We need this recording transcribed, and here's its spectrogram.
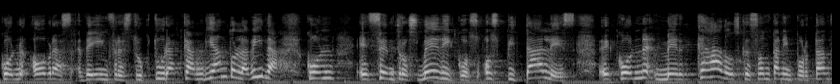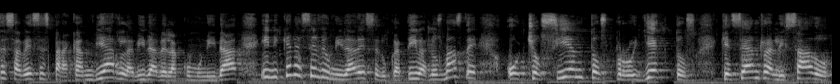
con obras de infraestructura, cambiando la vida, con eh, centros médicos, hospitales, eh, con mercados que son tan importantes a veces para cambiar la vida de la comunidad. Y ni qué decir de unidades educativas, los más de 800 proyectos que se han realizado,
